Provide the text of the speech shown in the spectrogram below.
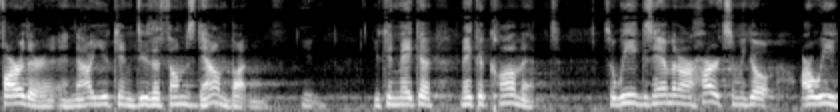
farther and now you can do the thumbs down button. You, you can make a make a comment. So we examine our hearts and we go, are we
